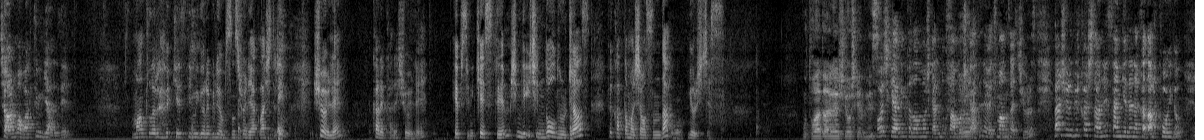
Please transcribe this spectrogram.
çağırma vaktim geldi. Mantıları kestiğimi görebiliyor musunuz? Şöyle yaklaştırayım. Şöyle kare kare şöyle hepsini kestim. Şimdi içini dolduracağız ve katlama aşamasında görüşeceğiz. Mutfağa dair her şeye hoş geldiniz. Hoş geldin kanalıma hoş geldin mutfağıma hoş bulduk. geldin. Evet mantı açıyoruz. Ben şöyle birkaç tane sen gelene kadar koydum. Bu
